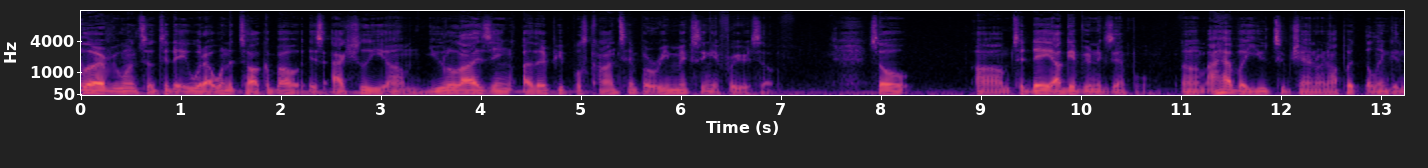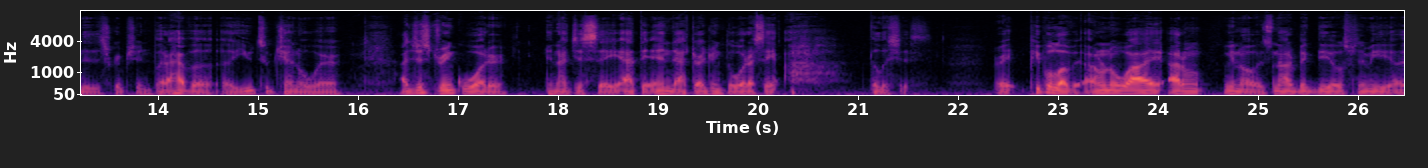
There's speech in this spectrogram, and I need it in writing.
Hello, everyone. So today, what I want to talk about is actually um, utilizing other people's content but remixing it for yourself. So um, today, I'll give you an example. Um, I have a YouTube channel, and I'll put the link in the description. But I have a, a YouTube channel where I just drink water, and I just say at the end after I drink the water, I say ah, delicious. Right? People love it. I don't know why. I don't. You know, it's not a big deal to me. Uh,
